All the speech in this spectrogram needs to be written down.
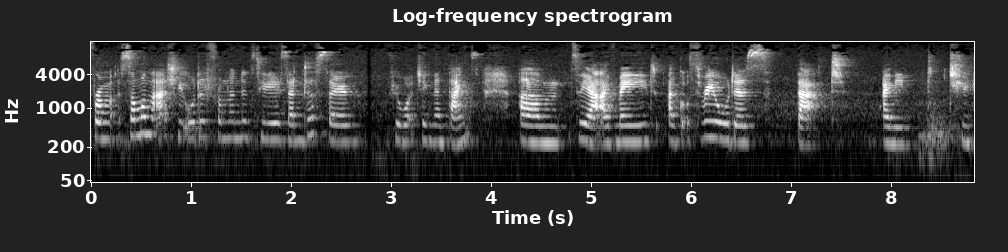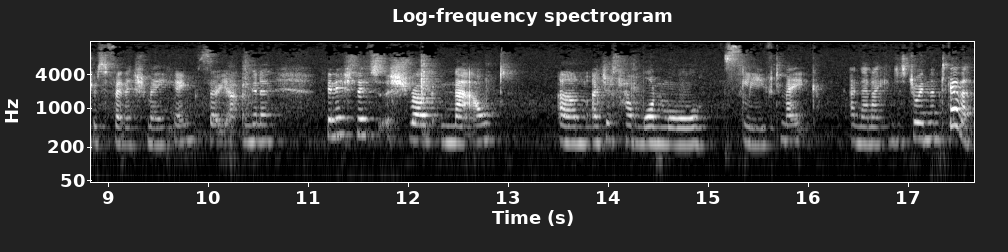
from someone that actually ordered from London Studio Centre so if you're watching then thanks. Um, so yeah I've made I've got three orders that I need to just finish making. So yeah I'm gonna finish this shrug now. Um, I just have one more sleeve to make and then I can just join them together.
